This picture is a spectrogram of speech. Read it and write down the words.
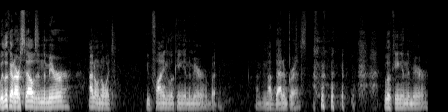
We look at ourselves in the mirror. I don't know what you find looking in the mirror, but I'm not that impressed. looking in the mirror.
